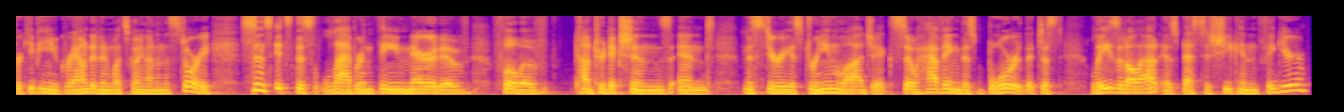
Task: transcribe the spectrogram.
for keeping you grounded in what's going on in the story, since it's this labyrinthine narrative full of contradictions and mysterious dream logic. So having this board that just lays it all out as best as she can figure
